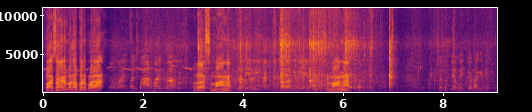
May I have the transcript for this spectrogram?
Pasar, apa kabar Pak? Ya, baik, baik Pak, baik Pak. Wah, semangat, semangat. Satu tiang nih, lagi nih.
